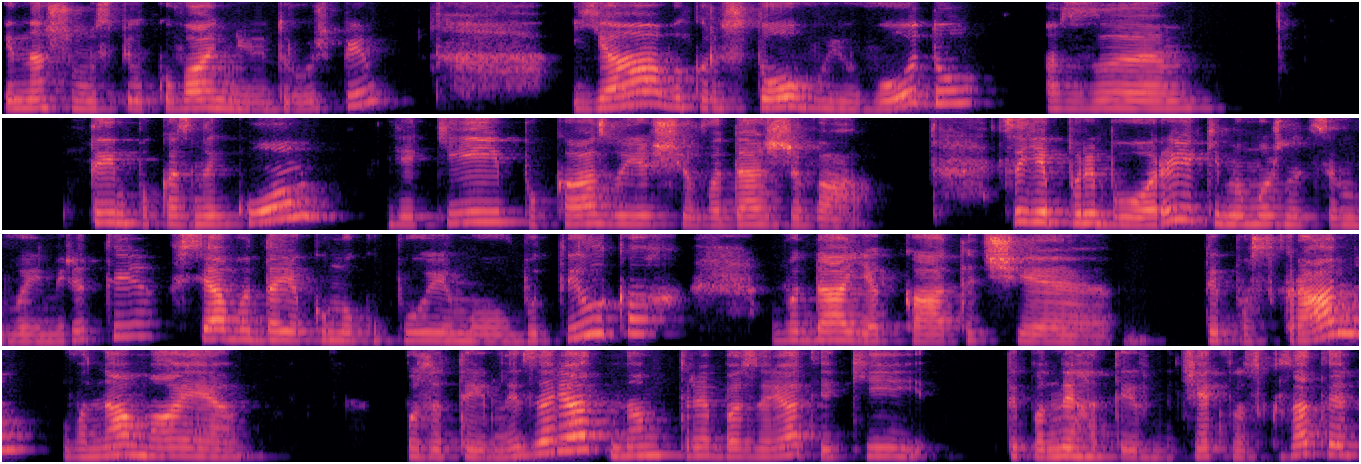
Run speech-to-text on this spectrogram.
і нашому спілкуванню і дружбі я використовую воду з тим показником, який показує, що вода жива. Це є прибори, якими можна цим виміряти. Вся вода, яку ми купуємо в бутилках, вода, яка тече типу з крану, вона має позитивний заряд. Нам треба заряд, який типу негативний, чи як воно сказати,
